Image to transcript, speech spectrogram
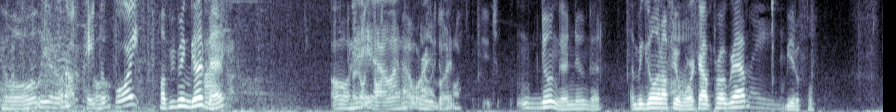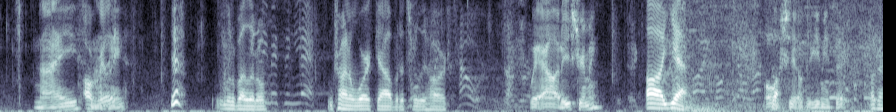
Hello, Leo. What up, paper Oh, boy? Hope you've been good, man. oh hey, talk- How are I you, don't bud? talk to you. Doing good, doing good. I've been going off your workout program. Beautiful. Nice. Oh, really? Nice. Yeah, little by little. I'm trying to work out, but it's really hard. Wait, Allied, are you streaming? Uh, yeah. Oh What? shit. Okay, give me a sec. Okay.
